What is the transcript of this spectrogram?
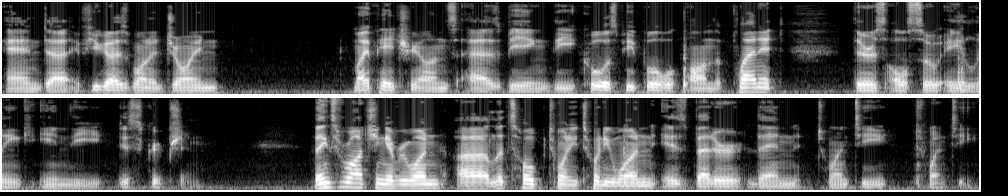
And uh, if you guys want to join my Patreons as being the coolest people on the planet, there's also a link in the description. Thanks for watching, everyone. Uh, let's hope 2021 is better than 2020.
